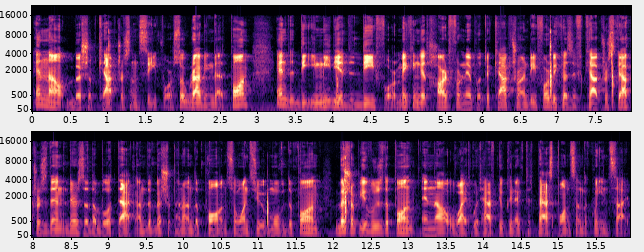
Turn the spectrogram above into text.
And now bishop captures on c4, so grabbing that pawn, and the immediate d4, making it hard for Nepo to capture on d4, because if captures captures, then there's a double attack on the bishop and on the pawn. So once you move the pawn, bishop, you lose the pawn, and now white would have two connected pass pawns on the queen side.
